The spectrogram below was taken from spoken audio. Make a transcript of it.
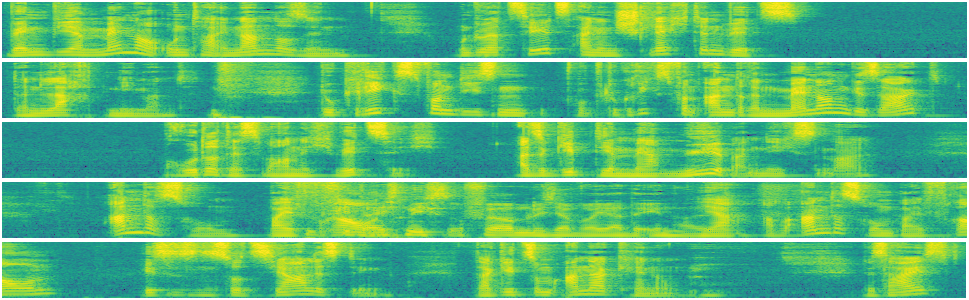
Wenn wir Männer untereinander sind und du erzählst einen schlechten Witz, dann lacht niemand. Du kriegst von diesen, du kriegst von anderen Männern gesagt, Bruder, das war nicht witzig. Also gib dir mehr Mühe beim nächsten Mal. Andersrum, bei Frauen. Vielleicht nicht so förmlich, aber ja, der Inhalt. Ja, aber andersrum, bei Frauen ist es ein soziales Ding. Da geht's um Anerkennung. Das heißt,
